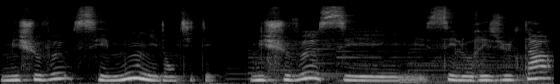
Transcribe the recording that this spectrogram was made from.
mes cheveux, c'est mon identité. Mes cheveux, c'est le résultat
